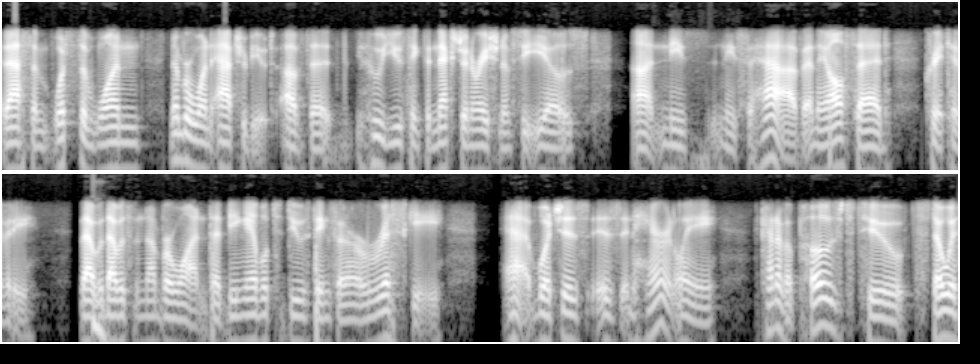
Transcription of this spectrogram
it asked them what's the one number one attribute of the who you think the next generation of CEOs uh, needs needs to have and they all said creativity that mm-hmm. that was the number one that being able to do things that are risky uh, which is is inherently kind of opposed to stoic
